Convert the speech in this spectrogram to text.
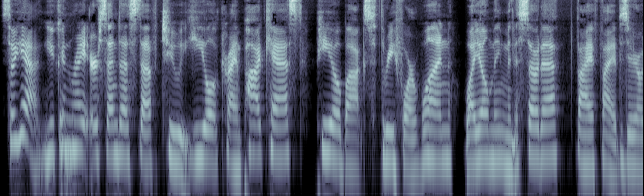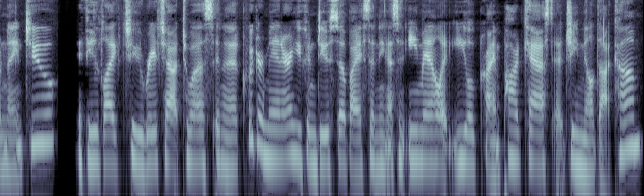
So yeah, you can Mhm. write or send us stuff to Ye Olde Crime Podcast, P.O. Box 341, Wyoming, Minnesota 55092. If you'd like to reach out to us in a quicker manner, you can do so by sending us an email at yeoldecrimepodcast at gmail.com.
